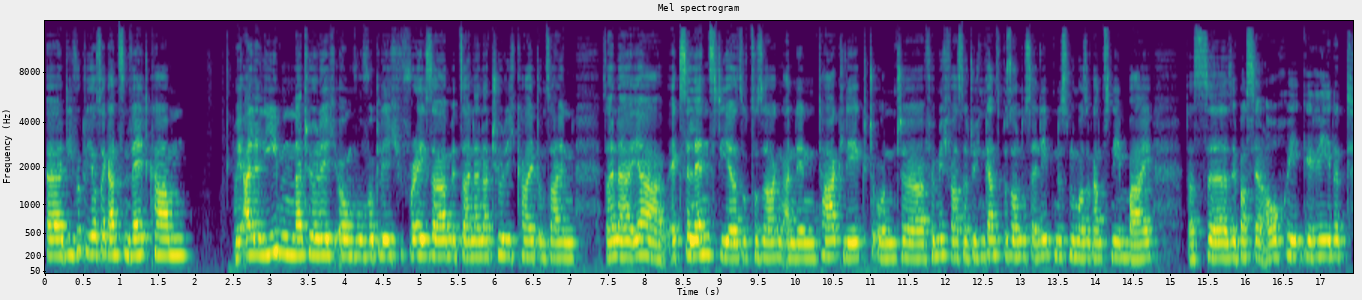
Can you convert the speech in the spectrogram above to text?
äh, die wirklich aus der ganzen Welt kamen. Wir alle lieben natürlich irgendwo wirklich Fraser mit seiner Natürlichkeit und seinen seiner ja, Exzellenz, die er sozusagen an den Tag legt. Und äh, für mich war es natürlich ein ganz besonderes Erlebnis, nur mal so ganz nebenbei, dass äh, Sebastian auch geredet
